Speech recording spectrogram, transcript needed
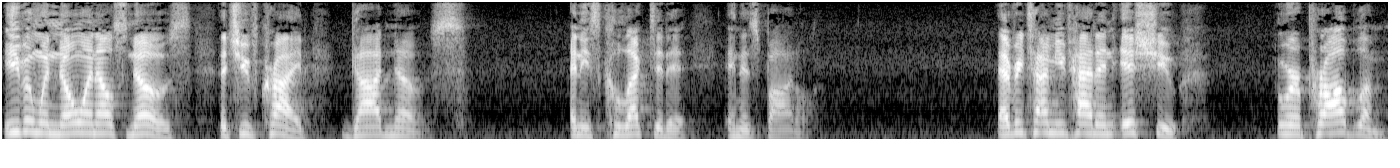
Even when no one else knows that you've cried, God knows. And he's collected it in his bottle. Every time you've had an issue or a problem,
